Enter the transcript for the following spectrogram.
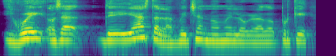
Y güey, o sea, de ya hasta la fecha no me he logrado, porque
